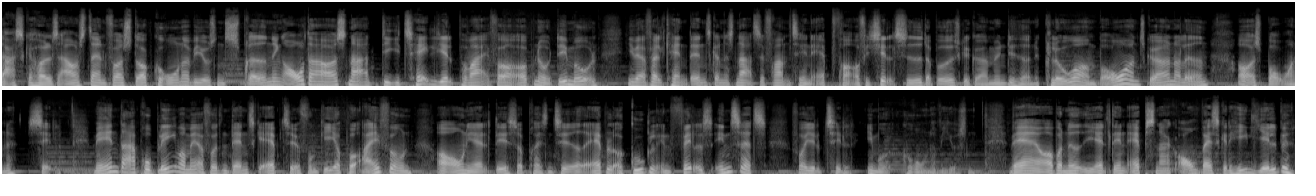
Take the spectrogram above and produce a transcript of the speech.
Der skal holdes afstand for at stoppe coronavirusens spredning, og der er også snart digital hjælp på vej for at opnå det mål. I hvert fald kan danskerne snart se frem til en app fra officiel side, der både skal gøre myndighederne klogere om borgerens gøren og laden, og også borgerne selv. Men der er problemer med at få den danske app til at fungere på iPhone, og oven i alt det så præsenterede Apple og Google en fælles indsats for at hjælpe til imod coronavirusen. Hvad er op og ned i alt den app-snak, og hvad skal det hele hjælpe?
